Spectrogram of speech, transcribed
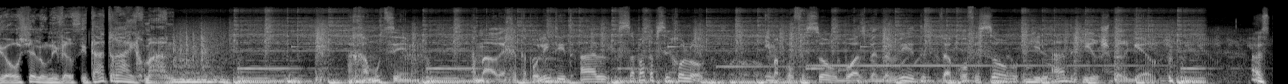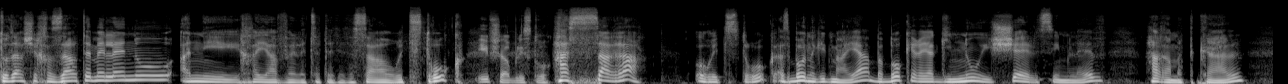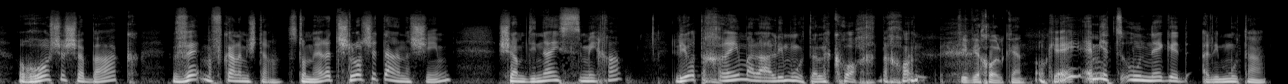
האודיו של אוניברסיטת רייכמן. החמוצים, המערכת הפוליטית על ספת הפסיכולוג, עם הפרופסור בועז בן דוד והפרופסור גלעד הירשברגר. אז תודה שחזרתם אלינו. אני חייב לצטט את השרה אורית סטרוק. אי אפשר בלי סטרוק. השרה אורית סטרוק, אז בואו נגיד מה היה. בבוקר היה גינוי של, שים לב, הרמטכ"ל, ראש השב"כ ומפכ"ל המשטרה. זאת אומרת, שלושת האנשים שהמדינה הסמיכה להיות אחראים על האלימות, על הכוח, נכון? כביכול, כן. אוקיי? הם יצאו נגד אלימות ה...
